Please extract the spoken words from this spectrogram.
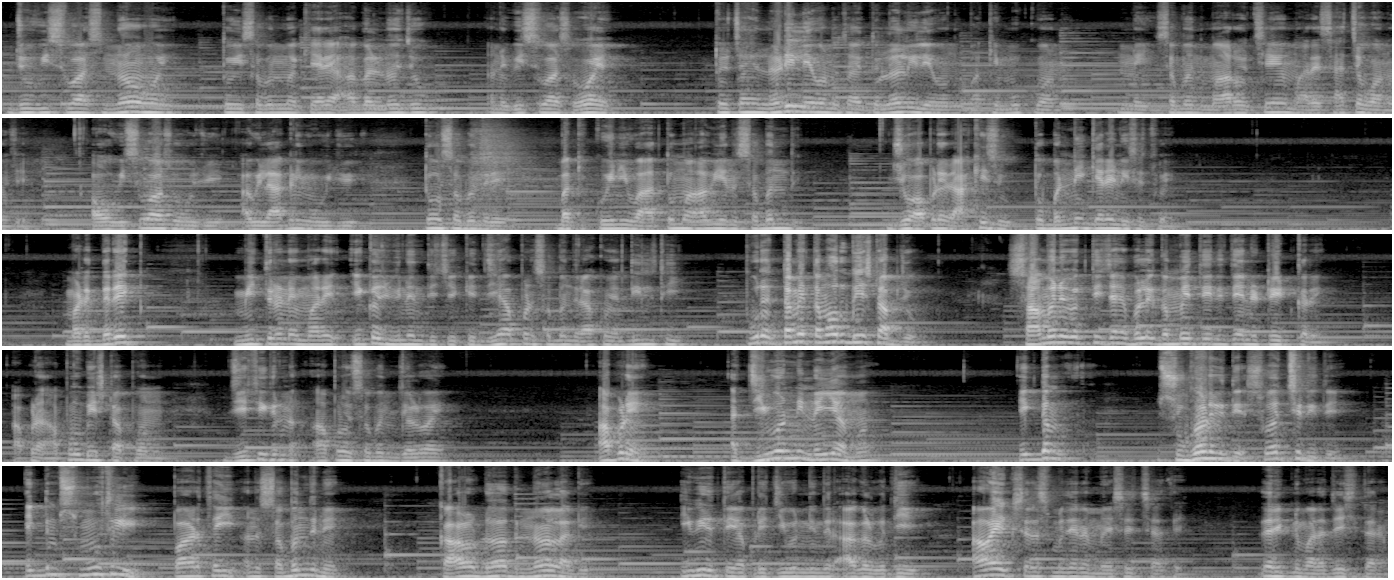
જો વિશ્વાસ ન હોય, તો એ સંબંધમાં ક્યારેય આગળ ન જવું અને વિશ્વાસ હોય, તો ચાહે લડી લેવાનું થાય, તો લડી લેવાનું, બાકી મૂકવાનું નહીં. સંબંધ મારો છે, મારે સાચવવાનો છે. આવો વિશ્વાસ હોવો જોઈએ, આવી લાગણી હોવી જોઈએ, તો સંબંધ રહે. બાકી કોઈની વાતોમાં આવી અને સંબંધ જો આપણે રાખીશું, તો બંને ક્યારેય નહીં સચવાય. માટે દરેક મિત્રને મારે એક જ વિનંતી છે કે જ્યાં પણ સંબંધ રાખો દિલથી પૂરા તમે તમારું બેસ્ટ આપજો સામાન્ય વ્યક્તિ ચાહે ભલે ગમે તે રીતે એને ટ્રીટ કરે. આપણે આપણું બેસ્ટ આપવાનું. જેથી કરીને આપણો સંબંધ જળવાય. આપણે આ જીવનની નૈયામાં એકદમ સુઘડ રીતે, સ્વચ્છ રીતે, એકદમ સ્મૂથલી પાર થઈ અને સંબંધને કાળો ડગ ન લાગે, એવી રીતે આપણે જીવનની અંદર આગળ વધીએ. આવા એક સરસ મજાના મેસેજ સાથે. દરેકને મારા જય સીતારામ.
